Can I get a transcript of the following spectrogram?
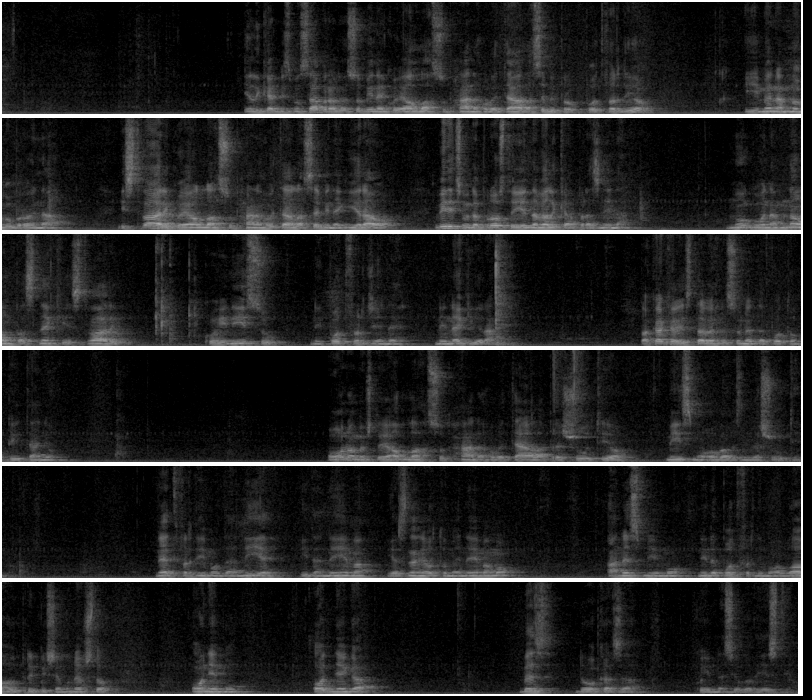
ili kad bismo sabrali osobine koje Allah subhanahu wa ta'ala sebi potvrdio i imena mnogobrojna i stvari koje Allah subhanahu wa ta'ala sebi negirao, vidjet ćemo da prostoji jedna velika praznina. Mogu nam naumpas neke stvari koje nisu ni potvrđene, ni negirane. Pa kakav je stav ehli sunneta po tom pitanju? Onome što je Allah subhanahu wa ta'ala prešutio, mi smo obavezni da šutimo. Ne tvrdimo da nije i da nema, jer znanja o tome nemamo, a ne smijemo ni da potvrdimo Allahu i pripišemo nešto o njemu, od njega, bez dokaza kojim nas je obavijestio.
